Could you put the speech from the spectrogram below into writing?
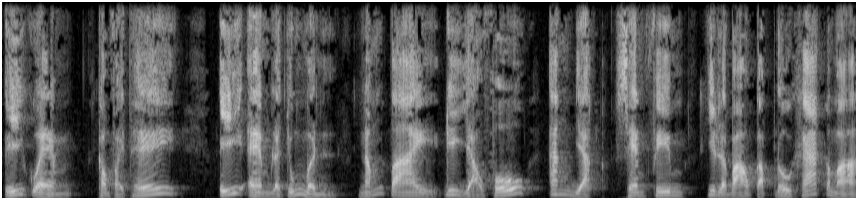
Ý của em không phải thế. Ý em là chúng mình nắm tay, đi dạo phố, ăn vặt, xem phim như là bao cặp đôi khác đó mà.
